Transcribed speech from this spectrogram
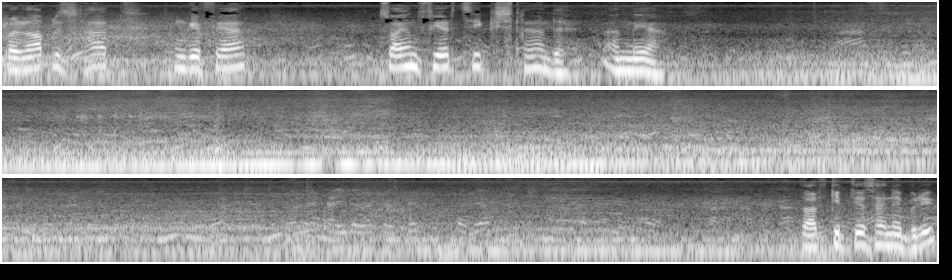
Florianópolis hat ungefähr 42 Strände am Meer. Dort gibt es eine Brücke.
